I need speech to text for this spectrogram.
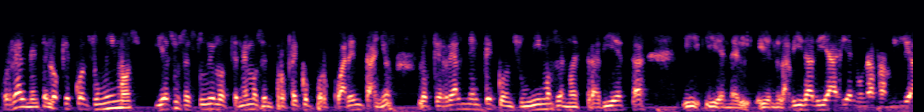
pues realmente lo que consumimos, y esos estudios los tenemos en Profeco por 40 años, lo que realmente consumimos en nuestra dieta y, y, en, el, y en la vida diaria en una familia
